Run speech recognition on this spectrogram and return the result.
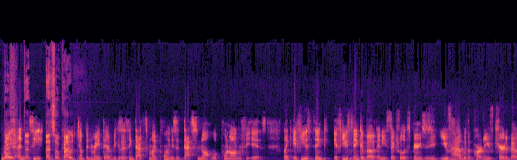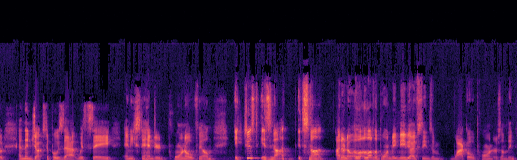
Right, and that- see, that's okay. I would jump in right there because I think that's my point. Is that that's not what pornography is. Like, if you think if you think about any sexual experiences you, you've had with a partner you've cared about, and then juxtapose that with, say, any standard porno film, it just is not. It's not. I don't know. A, a lot of the porn, maybe, maybe I've seen some wacko porn or something,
